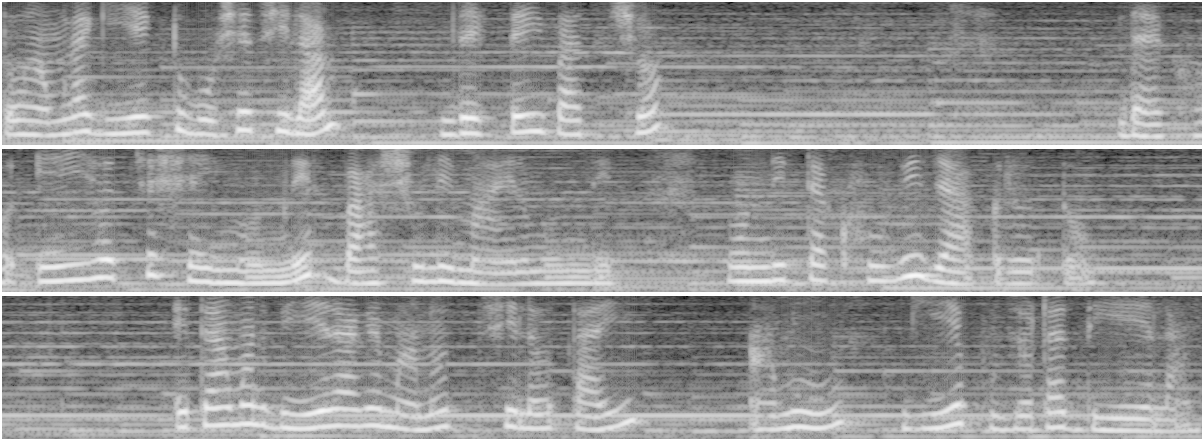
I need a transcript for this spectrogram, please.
তো আমরা গিয়ে একটু বসেছিলাম দেখতেই পাচ্ছ। দেখো, এই হচ্ছে সেই মন্দির, বাসুলি মায়ের মন্দির। মন্দিরটা খুবই জাগ্রত। এটা আমার বিয়ের আগে মানত ছিল, তাই আমি গিয়ে পুজোটা দিয়ে এলাম।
